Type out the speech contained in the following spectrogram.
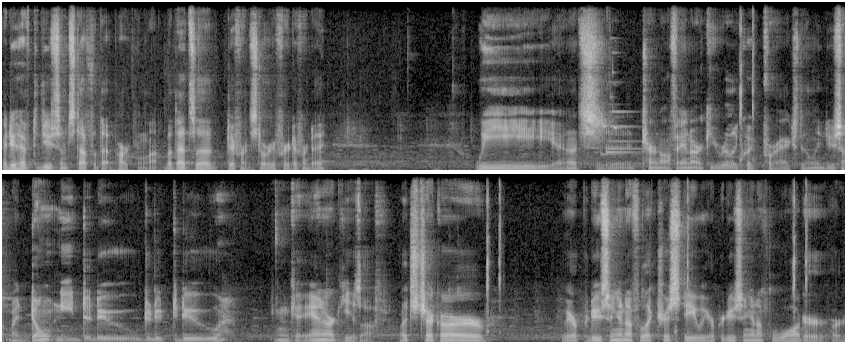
I do have to do some stuff with that parking lot, but that's a different story for a different day we let's uh, turn off anarchy really quick before I accidentally do something I don't need to do. Do do do do. Okay, anarchy is off. Let's check our. We are producing enough electricity. We are producing enough water. Our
